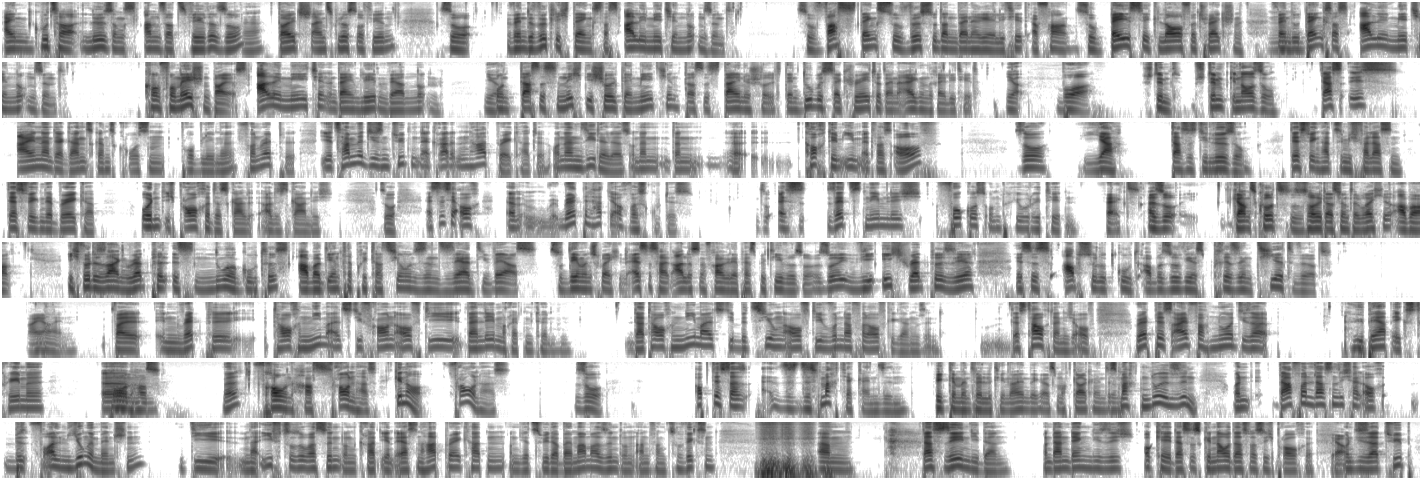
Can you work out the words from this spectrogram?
ein guter Lösungsansatz wäre, so, Ja. Deutsch 1 plus auf jeden, so, wenn du wirklich denkst, dass alle Mädchen Nutten sind, so was denkst du, wirst du dann in deiner Realität erfahren? So Basic Law of Attraction. Wenn Mhm. du denkst, dass alle Mädchen Nutten sind, Confirmation Bias, alle Mädchen in deinem Leben werden Nutten. Ja. Und das ist nicht die Schuld der Mädchen, das ist deine Schuld, denn du bist der Creator deiner eigenen Realität. Boah, stimmt, stimmt genau so. Das ist einer der ganz, ganz großen Probleme von Red Pill. Jetzt haben wir diesen Typen, der gerade einen Heartbreak hatte und dann sieht er das und dann, dann äh, kocht ihm ihm etwas auf. So, ja, das ist die Lösung. Deswegen hat sie mich verlassen. Deswegen der Breakup. Und ich brauche das gar, alles gar nicht. So, es ist ja auch, ähm, Red Pill hat ja auch was Gutes. So, es setzt nämlich Fokus und Prioritäten. Facts. Also ganz kurz, sorry, dass ich unterbreche, aber ich würde sagen, Red Pill ist nur Gutes, aber die Interpretationen sind sehr divers. So dementsprechend, es ist halt alles eine Frage der Perspektive. So, so wie ich Red Pill sehe, ist es absolut gut, aber so wie es präsentiert wird, naja. Nein. Weil in Red Pill tauchen niemals die Frauen auf, die dein Leben retten könnten. Da tauchen niemals die Beziehungen auf, die wundervoll aufgegangen sind. Das taucht da nicht auf. Red Pill ist einfach nur dieser hyperextreme ähm, Frauenhass. was? Frauenhass. Frauenhass. Genau, Frauenhass. So. ob das das, das, das macht ja keinen Sinn. Victim Mentality, nein, Digga, das macht gar keinen Das Sinn. macht null Sinn. Und davon lassen sich halt auch vor allem junge Menschen, die naiv zu sowas sind und gerade ihren ersten Heartbreak hatten und jetzt wieder bei Mama sind und anfangen zu wichsen, ähm, das sehen die dann. Und dann denken die sich, okay, das ist genau das, was ich brauche. Ja. Und dieser Typ,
